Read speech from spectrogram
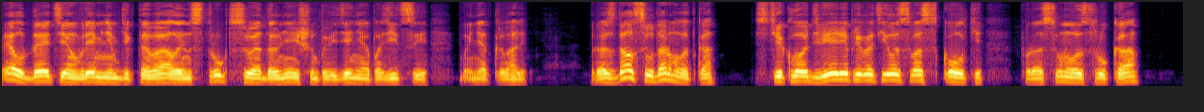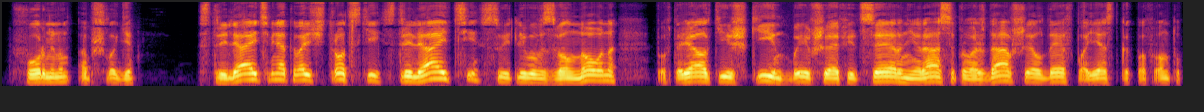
ЛД тем временем диктовал инструкцию о дальнейшем поведении оппозиции. Мы не открывали. Раздался удар молотка. Стекло двери превратилось в осколки. Просунулась рука в форменном обшлаге. «Стреляйте меня, товарищ Троцкий, стреляйте!» — суетливо взволнованно повторял Кишкин, бывший офицер, не раз сопровождавший ЛД в поездках по фронту.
